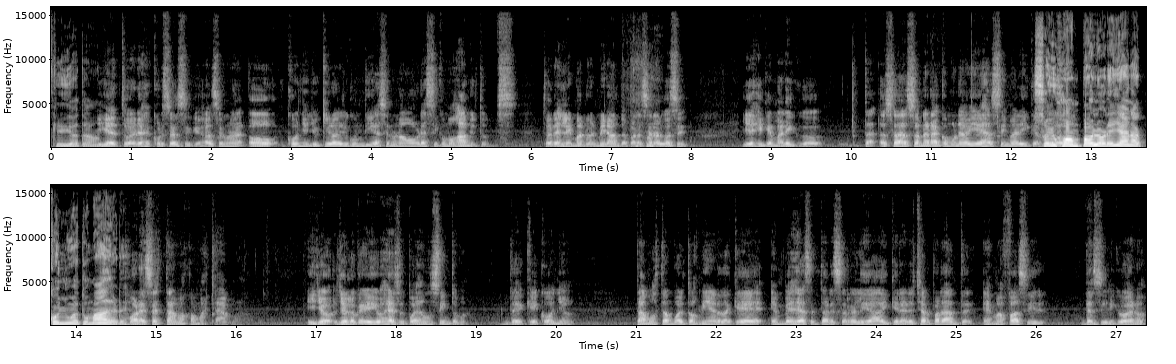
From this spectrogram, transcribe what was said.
Qué idiota. Y que tú eres Scorsese, que vas a hacer una... O, coño, yo quiero algún día hacer una obra así como Hamilton. Pss, Tú eres Lin Manuel Miranda para hacer algo así. Y es que, marico... o sea, sonará como una vieja así, marica. Soy pero Juan Pablo Orellana, coño de tu madre. Por eso estamos como estamos. Y yo, yo lo que digo es eso, pues es un síntoma. De que, coño, estamos tan vueltos mierda que en vez de aceptar esa realidad y querer echar para adelante, es más fácil decir que, bueno...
